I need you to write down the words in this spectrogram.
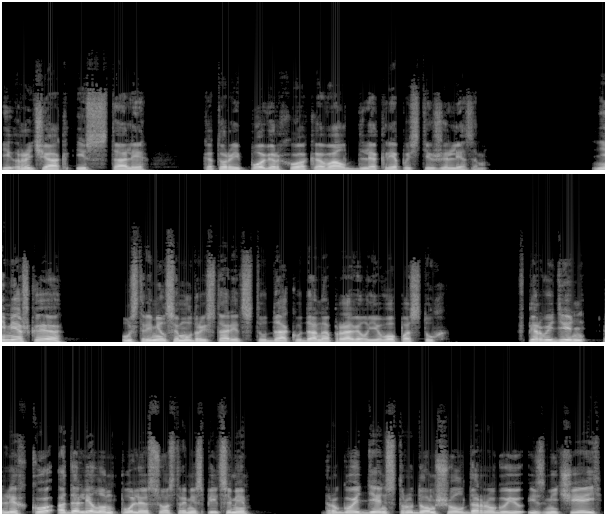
и рычаг из стали, который поверху оковал для крепости железом. Не мешкая, устремился мудрый старец туда, куда направил его пастух. В первый день легко одолел он поле с острыми спицами, другой день с трудом шел дорогою из мечей,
